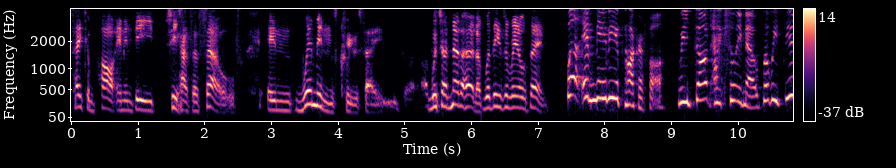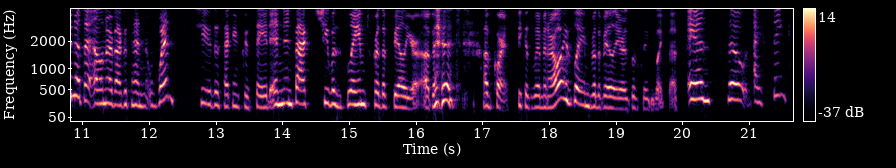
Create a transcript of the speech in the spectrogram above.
taken part in, indeed, she has herself, in women's crusades, which I'd never heard of. Were these a real thing? Well, it may be apocryphal. We don't actually know, but we do know that Eleanor of Aquitaine went to the Second Crusade, and in fact, she was blamed for the failure of it, of course, because women are always blamed for the failures of things like this. And so I think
